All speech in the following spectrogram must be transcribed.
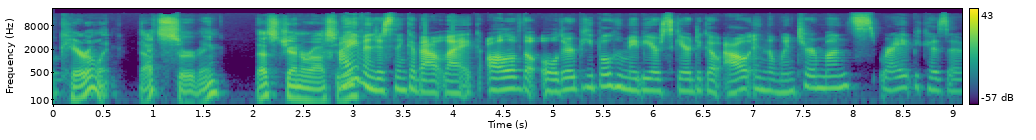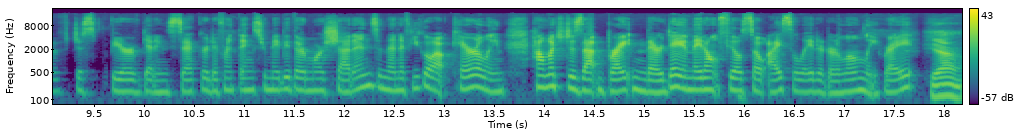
caroling? That's serving. That's generosity. I even just think about like all of the older people who maybe are scared to go out in the winter months, right? Because of just fear of getting sick or different things, or maybe they're more shut ins. And then if you go out caroling, how much does that brighten their day and they don't feel so isolated or lonely, right? Yeah.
